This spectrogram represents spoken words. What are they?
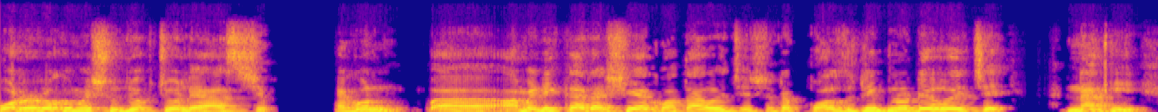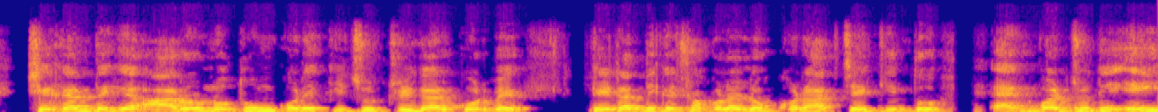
বড় রকমের সুযোগ চলে আসছে। এখন আমেরিকা রাশিয়া কথা হয়েছে, সেটা পজিটিভ নোটে হয়েছে, নাকি সেখান থেকে আরও নতুন করে কিছু ট্রিগার করবে, সেটার দিকে সকলে লক্ষ্য রাখছে, কিন্তু একবার যদি এই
